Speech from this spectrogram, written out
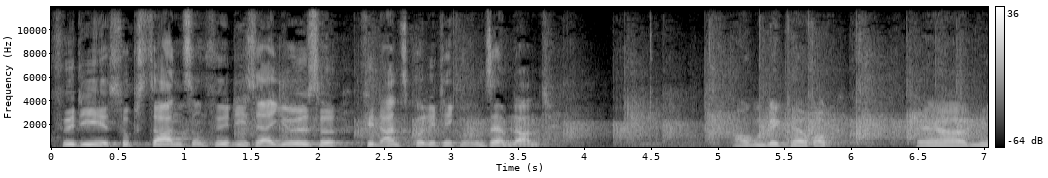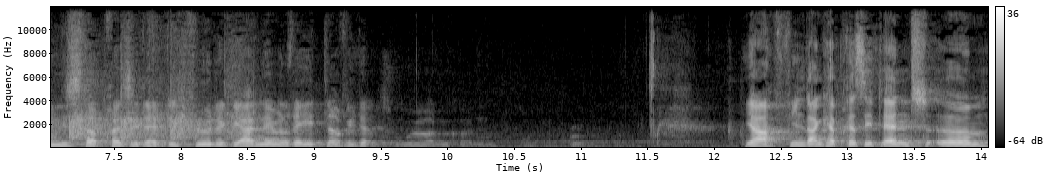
für die Substanz und für die seriöse Finanzpolitik in unserem Land. Augenblick, Herr Rock. Herr Ministerpräsident, ich würde gerne dem Redner wieder zuhören können. Ja, vielen Dank, Herr Präsident. Ähm,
